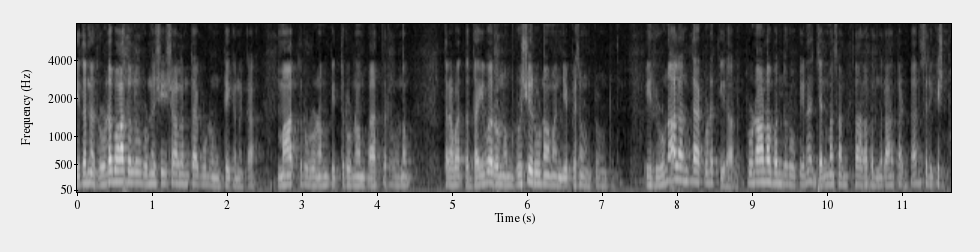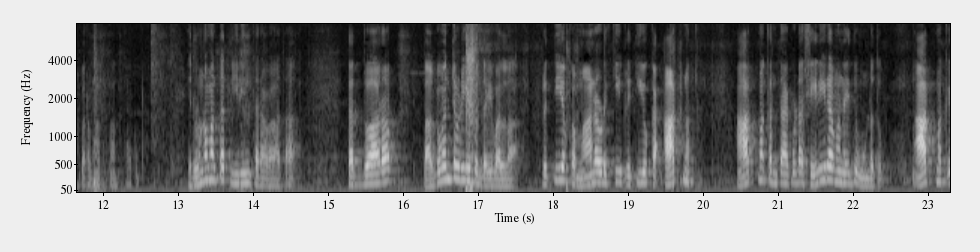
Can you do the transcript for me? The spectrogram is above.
ఏదైనా రుణ బాధలు రుణశేషాలంతా కూడా ఉంటే కనుక మాతృ రుణం పితృణం పాత్ర రుణం తర్వాత దైవ రుణం ఋషి రుణం అని చెప్పేసి ఉంటూ ఉంటుంది. ఈ రుణాలంతా కూడా తీరాలి. రుణానుబంధు రూపేణ జన్మ సంసార బంధురాత అంటారు శ్రీకృష్ణ పరమాత్మ అంతా కూడా. ఈ రుణమంతా తీరిన తర్వాత తద్వారా భగవంతుడి యొక్క దయవల్ల ప్రతి ఒక్క మానవుడికి ప్రతి ఒక్క ఆత్మకి ఆత్మకంతా కూడా శరీరం అనేది ఉండదు. ఆత్మకి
